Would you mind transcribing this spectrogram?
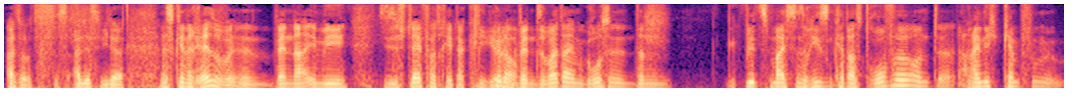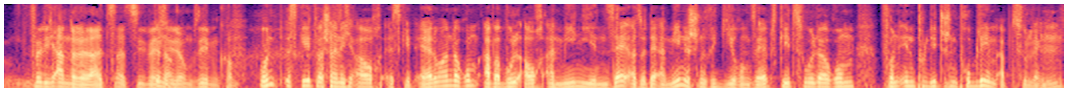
Also das ist alles wieder, Das ist generell so, wenn da irgendwie diese Stellvertreterkriege, Genau. wenn, wenn sobald da im Großen, dann wird's meistens Riesenkatastrophe und äh, eigentlich kämpfen völlig andere, als, als die Menschen, Genau. die da ums Leben kommen. Und es geht wahrscheinlich auch, es geht Erdogan darum, aber wohl auch Armenien selbst, also der armenischen Regierung selbst geht es wohl darum, von innenpolitischen Problemen abzulenken. Mhm.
